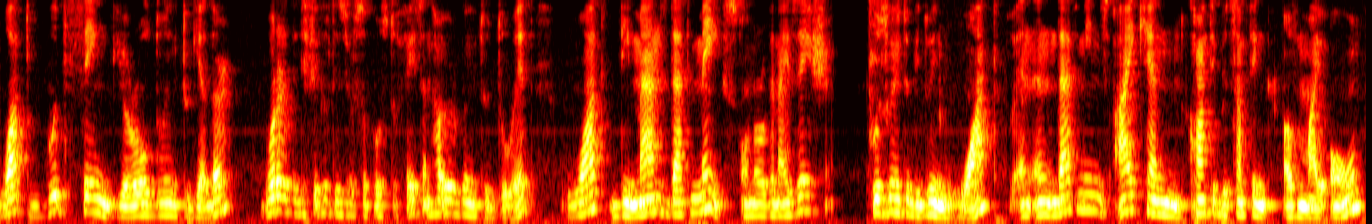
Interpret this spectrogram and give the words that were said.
what good thing you're all doing together, what are the difficulties you're supposed to face, and how you're going to do it what demands that makes on organization. Who's going to be doing what? And, and that means i can contribute something of my own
